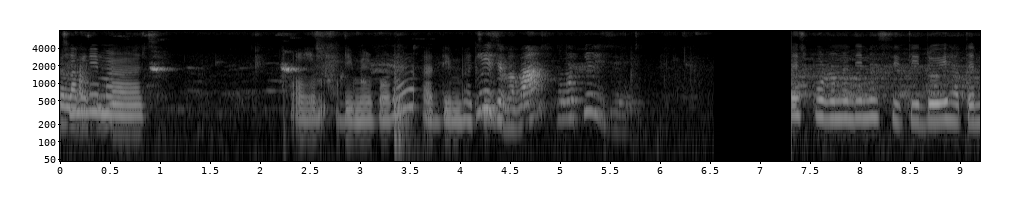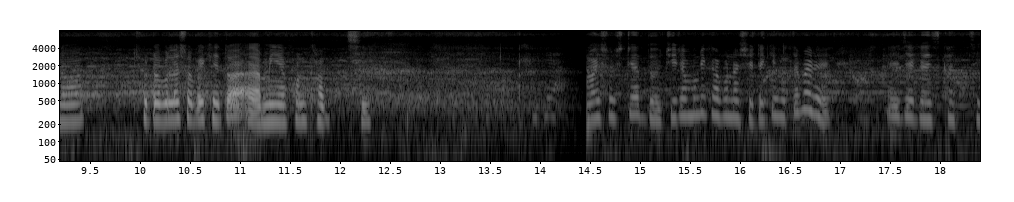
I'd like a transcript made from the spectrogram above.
চিংড়ি মাছ। আর ডিমের বড়া আর ডিম ভাজি। বাবা? তোমার কি হয়েছে? বেশ পুরোনো দিনের স্মৃতি, দই হাতে নেওয়া। ছোটবেলা সবাই খেত আমি এখন খাচ্ছি। আমার ষষ্ঠী আর দই চিড়ামুড়ি খাব না, সেটা কি হতে পারে? এই যে গাইস খাচ্ছি।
